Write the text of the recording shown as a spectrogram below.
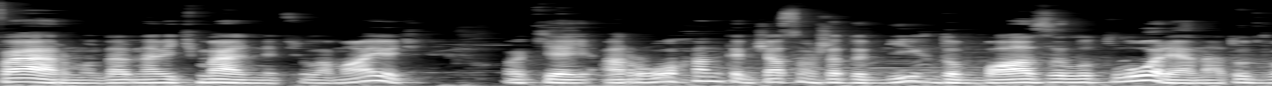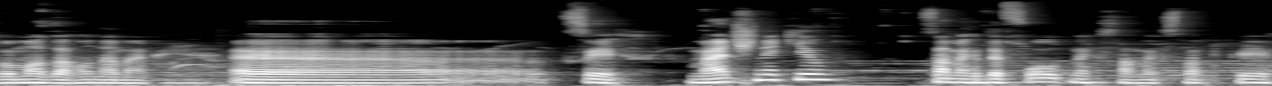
ферму, навіть мельницю ламають. Окей, а Рохан тим часом вже добіг до бази Лотлоріана. Тут двома загонами е- цих мечників, самих дефолтних, самих слабких.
